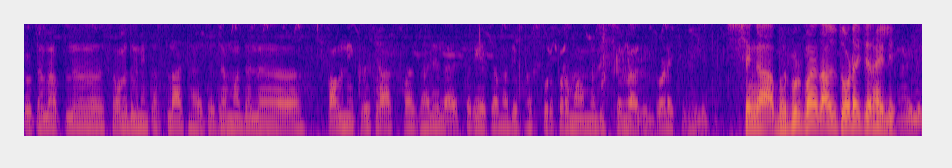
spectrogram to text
टोटल आपलं सव्वा दोन एकर प्लॉट आहे. त्याच्यामधलं पाऊन एकरच्या आसपास झालेलं आहे. तरी याच्यामध्ये भरपूर प्रमाणामध्ये शेंगा अजून तोडायचे राहिले. शेंगा भरपूर प्रमाणात अजून तोडायचे राहिले. राहिले.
